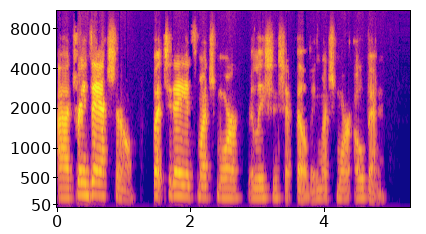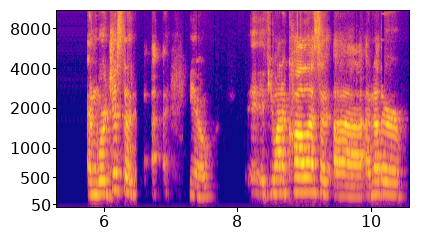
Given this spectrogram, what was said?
uh, transactional. But today it's much more relationship building, much more open. and we're just a, you know, if you want to call us a, uh, another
